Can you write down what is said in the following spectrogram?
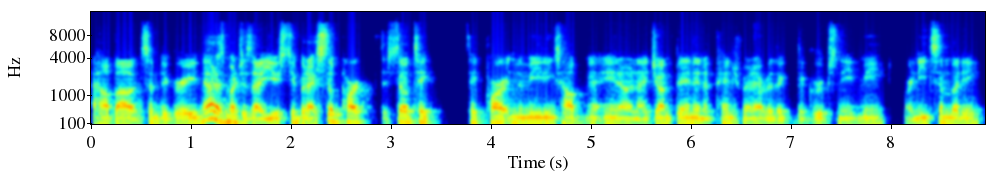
I help out in some degree, not as much as I used to, but I still part still take take part in the meetings, help you know, and I jump in in a pinch whenever the, the groups need me or need somebody.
